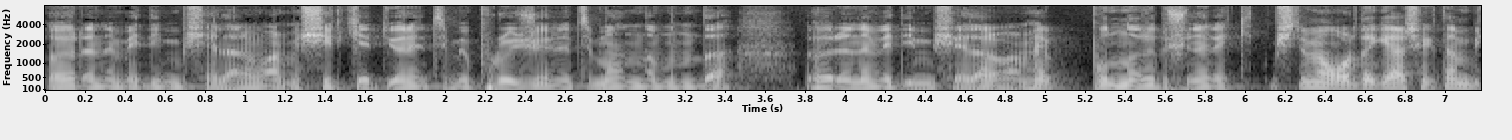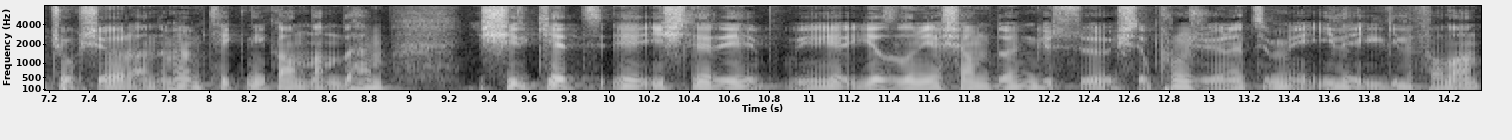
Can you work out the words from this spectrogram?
öğrenemediğim bir şeyler var mı? Şirket yönetimi, proje yönetimi anlamında öğrenemediğim bir şeyler var mı? Hep bunları düşünerek gitmiştim ve orada gerçekten birçok şey öğrendim. Hem teknik anlamda hem şirket e, işleri, yazılım yaşam döngüsü, işte proje yönetimi ile ilgili falan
